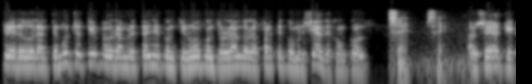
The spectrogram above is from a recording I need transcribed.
pero durante mucho tiempo Gran Bretaña continuó controlando la parte comercial de Hong Kong. Sí, sí. O sea que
